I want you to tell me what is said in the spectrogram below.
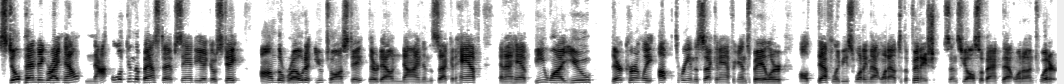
Still pending right now. Not looking the best. I have San Diego State on the road at Utah State. They're down nine in the second half. And I have BYU. They're currently up three in the second half against Baylor. I'll definitely be sweating that one out to the finish since you also backed that one on Twitter.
